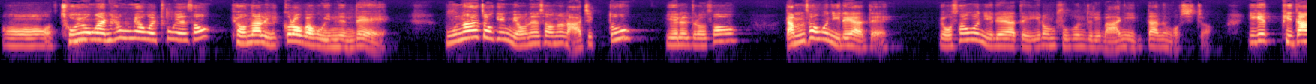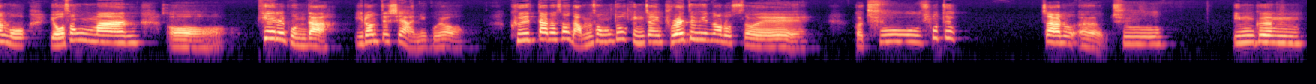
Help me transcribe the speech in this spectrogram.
어, 조용한 혁명을 통해서 변화를 이끌어가고 있는데 문화적인 면에서는 아직도 예를 들어서 남성은 이래야 돼, 여성은 이래야 돼 이런 부분들이 많이 있다는 것이죠. 이게 비단 뭐 여성만 어, 피해를 본다 이런 뜻이 아니고요. 그에 따라서 남성도 굉장히 브레드위너로서의 그러니까 주 소득자로 어, 주 임금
